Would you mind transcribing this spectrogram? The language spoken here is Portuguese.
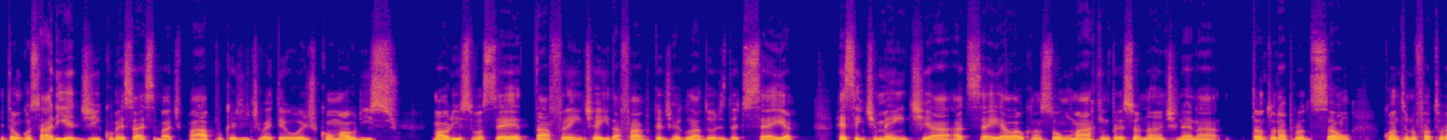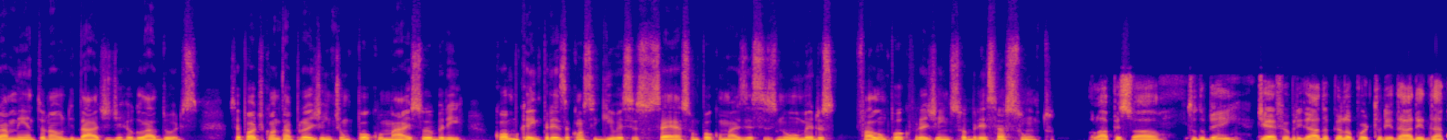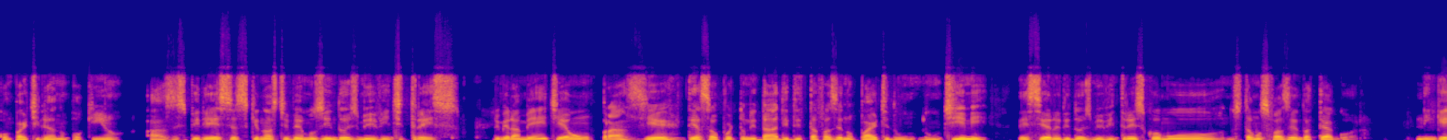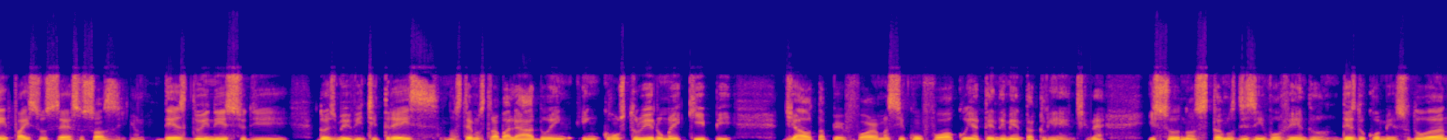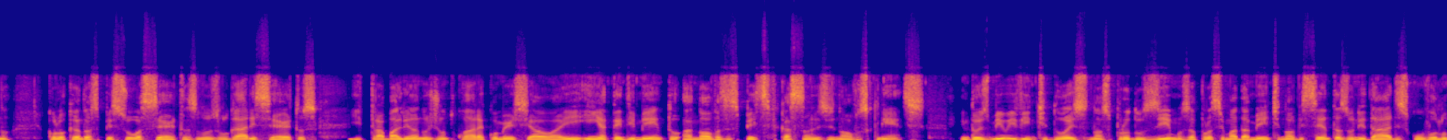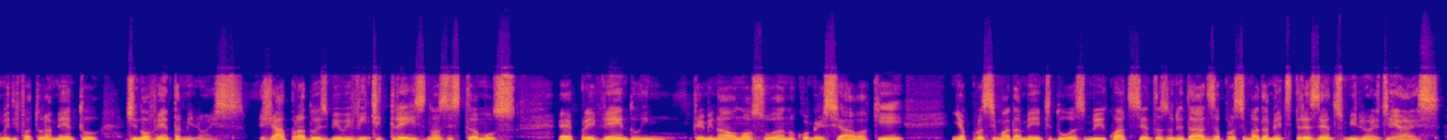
Então, eu gostaria de começar esse bate-papo que a gente vai ter hoje com o Maurício. Maurício, você está à frente aí da fábrica de reguladores da TSEA. Recentemente, a, a ela alcançou um marco impressionante, né, na, tanto na produção quanto no faturamento na unidade de reguladores. Você pode contar para a gente um pouco mais sobre como que a empresa conseguiu esse sucesso, um pouco mais desses números? Fala um pouco para a gente sobre esse assunto. Olá, pessoal, tudo bem? Jeff, obrigado pela oportunidade de estar compartilhando um pouquinho as experiências que nós tivemos em 2023. Primeiramente, é um prazer ter essa oportunidade de estar fazendo parte de um, de um time nesse ano de 2023 como estamos fazendo até agora ninguém faz sucesso sozinho. Desde o início de 2023, nós temos trabalhado em, em, construir uma equipe de alta performance com foco em atendimento ao cliente. Né? Isso nós estamos desenvolvendo desde o começo do ano, colocando as pessoas certas nos lugares certos e trabalhando junto com a área comercial aí em atendimento a novas especificações de novos clientes. Em 2022, nós produzimos aproximadamente 900 unidades com volume de faturamento de 90 milhões. Já para 2023, nós estamos é, prevendo em terminar o nosso ano comercial aqui em aproximadamente 2.400 unidades, aproximadamente 300 milhões de reais.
